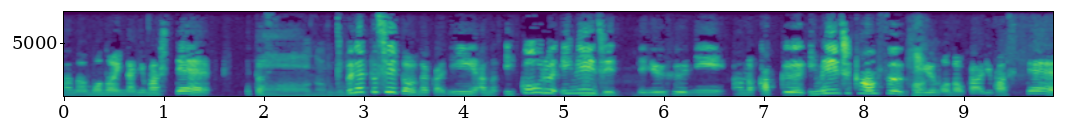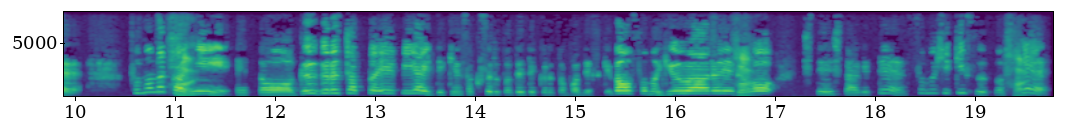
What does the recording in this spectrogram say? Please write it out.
あの、ものになりまして、えっと。スプレッドシートの中に、あの、イコールイメージっていうふうに、あの、書くイメージ関数っていうものがありまして、その中に、えっと、Google チャット API って検索すると出てくると思うんですけど、その URL を指定してあげて、その引数として、はい。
